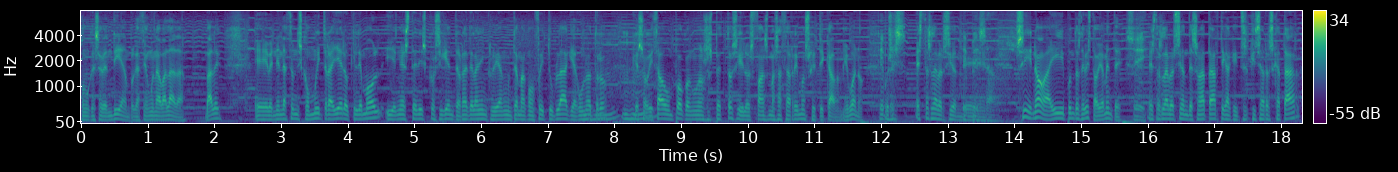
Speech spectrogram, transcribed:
como que se vendían, porque hacían una balada, ¿vale? Eh, venían de hacer un disco muy trayero, Kilemol, y en este disco siguiente, Red Line, incluían un tema con Fade to Black y algún otro que suavizaba un poco en unos aspectos y los fans más acérrimos criticaban. Y bueno, pues esta es la versión de... Sí, no, hay puntos de vista, obviamente. Esta es la versión de Sonata Ártica que quise rescatar.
